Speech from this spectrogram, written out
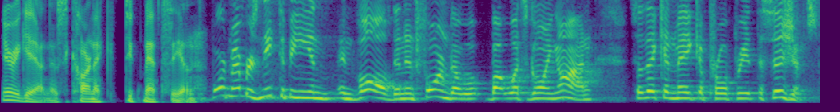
Here again is Karnik Doukmetzian. Board members need to be in, involved and informed about what's going on so they can make appropriate decisions.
